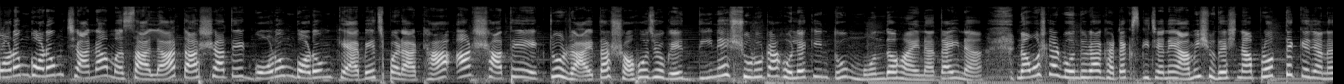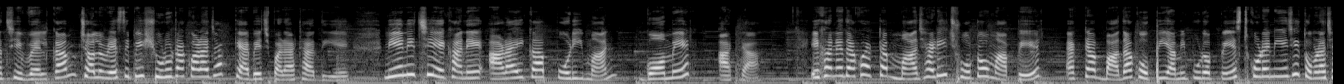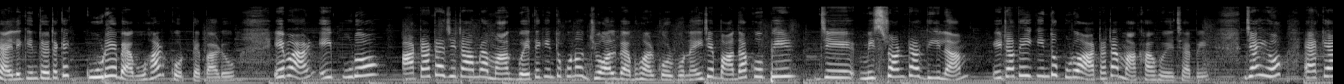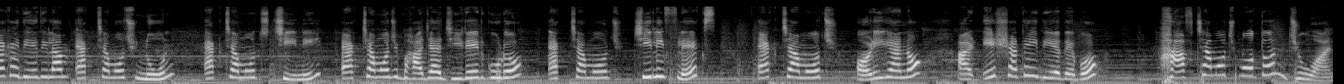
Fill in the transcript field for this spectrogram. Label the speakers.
Speaker 1: গরম গরম চানা মশালা, তার সাথে গরম গরম ক্যাবেজ পরাঠা আর সাথে একটু রায়তা সহযোগে দিনের শুরুটা হলে কিন্তু মন্দ হয় না, তাই না? নমস্কার বন্ধুরা, ঘাটাক্স কিচেনে আমি সুদেশনা, প্রত্যেককে জানাচ্ছি ওয়েলকাম চলো রেসিপি শুরুটা করা যাক ক্যাবেজ পরাঠা দিয়ে। নিয়ে নিচ্ছি এখানে আড়াই কাপ পরিমাণ গমের আটা। এখানে দেখো একটা মাঝারি ছোট মাপের একটা বাঁধাকপি আমি পুরো পেস্ট করে নিয়েছি, তোমরা চাইলে কিন্তু এটাকে কুড়ে ব্যবহার করতে পারো। এবার এই পুরো আটাটা যেটা আমরা মাখবো, এতে কিন্তু কোনো জল ব্যবহার করব না। এই যে বাঁধাকপির যে মিশ্রণটা দিলাম, এটাতেই কিন্তু পুরো আটাটা মাখা হয়ে যাবে। যাই হোক, একে একে দিয়ে দিলাম এক চামচ নুন, এক চামচ চিনি, এক চামচ ভাজা জিরের গুঁড়ো, এক চামচ চিলি ফ্লেক্স, এক চামচ অরিগ্যানো, আর এর সাথেই দিয়ে দেব হাফ চামচ মতন জোয়ান।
